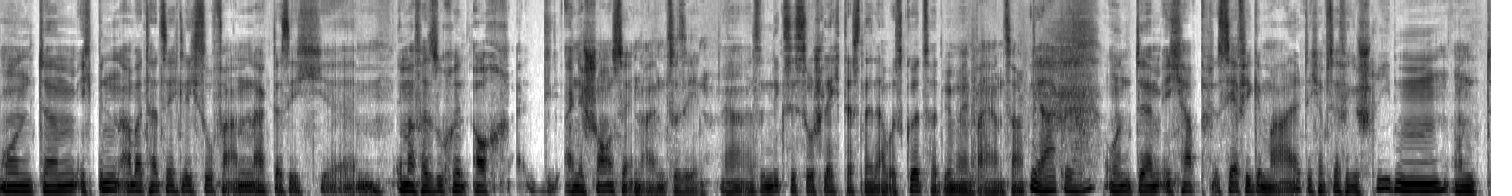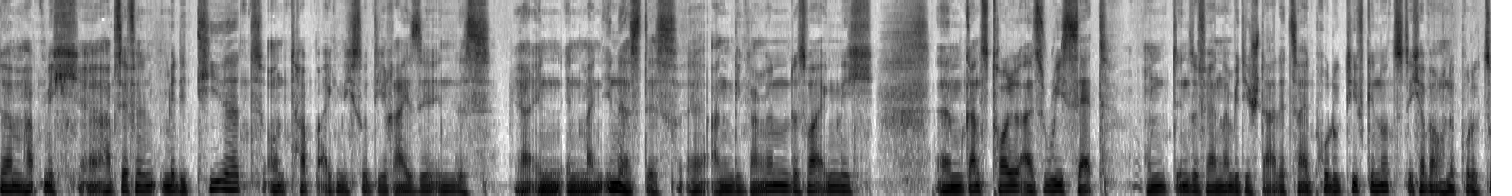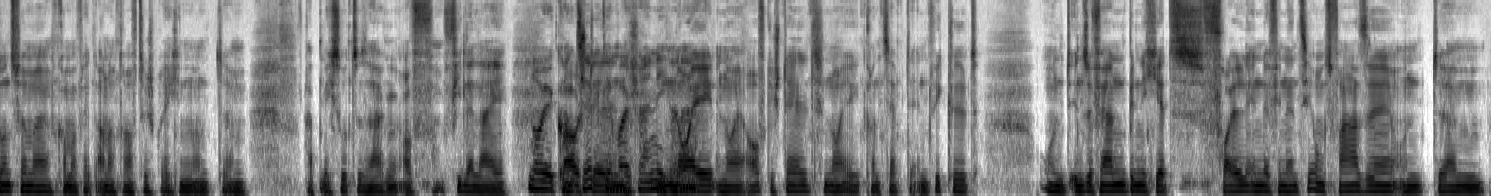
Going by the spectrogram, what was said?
Und ähm, ich bin aber tatsächlich so veranlagt, dass ich ähm, immer versuche, auch die, eine Chance in allem zu sehen. Ja, also nichts ist so schlecht, dass nicht aber es kurz hat, wie man in Bayern sagt. Ja, genau. Und ähm, ich habe sehr viel gemalt, ich habe sehr viel geschrieben und ähm, habe mich, äh, habe sehr viel meditiert und habe eigentlich so die Reise in das ja, in, in mein Innerstes äh, angegangen. Das war eigentlich ähm, ganz toll als Reset. Und insofern habe ich die Startezeit produktiv genutzt. Ich habe auch eine Produktionsfirma, kommen wir vielleicht auch noch drauf zu sprechen, und ähm, habe mich sozusagen auf vielerlei Neue Konzepte wahrscheinlich, oder? neu, neu aufgestellt, neue Konzepte entwickelt. Und insofern bin ich jetzt voll in der Finanzierungsphase und ähm,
